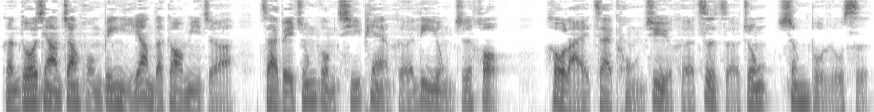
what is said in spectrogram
很多像张宏斌一样的告密者，在被中共欺骗和利用之后，后来在恐惧和自责中生不如死。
